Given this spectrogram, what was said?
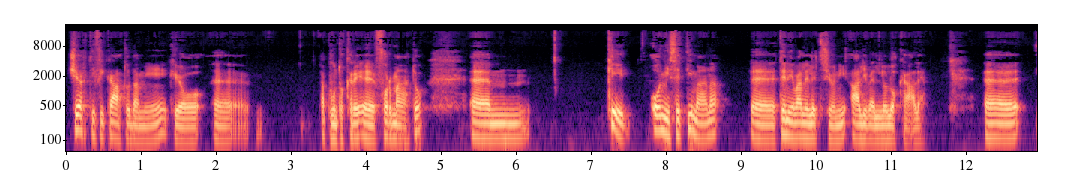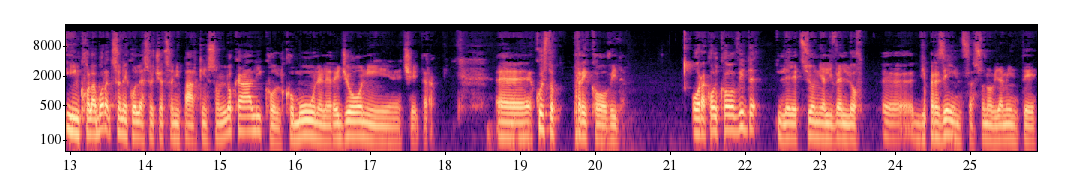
certificato da me, che ho eh, appunto cre- eh, formato, ehm, che ogni settimana eh, teneva le lezioni a livello locale. Eh, in collaborazione con le associazioni Parkinson locali, col comune, le regioni, eccetera. Eh, questo pre-Covid. Ora col Covid le lezioni a livello eh, di presenza sono ovviamente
